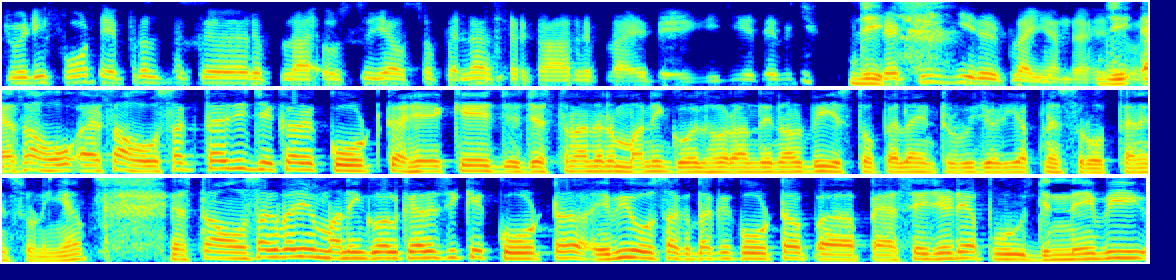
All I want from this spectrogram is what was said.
24 ਅਪ੍ਰੈਲ ਤੱਕ ਰਿਪਲਾਈ ਉਸ ਤੋਂ ਜਾਂ ਉਸ ਤੋਂ ਪਹਿਲਾਂ ਸਰਕਾਰ ਰਿਪਲਾਈ ਦੇਗੀ ਜੀ ਇਹਦੇ ਵਿੱਚ। ਜੀ। ਲੈਟੀ ਜੀ ਰਿਪਲਾਈ ਆਂਦਾ ਹੈ ਜੀ ਐਸਾ ਹੋ ਐਸਾ ਹੋ ਸਕਦਾ ਹੈ ਜੀ ਜੇਕਰ ਕੋਰਟ ਕਹੇ ਕਿ ਜਿਸ ਤਰ੍ਹਾਂ ਦੇ ਨਾਲ ਮਨੀ ਗੋਲ ਹੋਰਾਂ ਦੇ ਨਾਲ ਵੀ ਇਸ ਤੋਂ ਪਹਿਲਾਂ ਇੰਟਰਵਿਊ ਜਿਹੜੀ ਆਪਣੇ ਸਰੋਤਿਆਂ ਨੇ ਸੁਣੀ ਆ ਇਸ ਤਰ੍ਹਾਂ ਹੋ ਸਕਦਾ ਜੀ ਮਨੀ ਗੋਲ ਕਹਿ ਰਹੇ ਸੀ ਕਿ ਕੋਰਟ, ਇਹ ਵੀ ਹੋ ਸਕਦਾ ਕਿ ਕੋਰਟ ਪੈਸੇ ਜਿਹੜੇ ਆ ਜਿੰਨੇ ਵੀ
